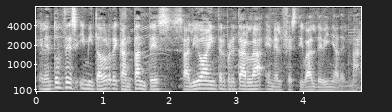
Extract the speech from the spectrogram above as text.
el entonces imitador de cantantes salió a interpretarla en el Festival de Viña del mar.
